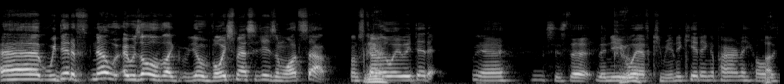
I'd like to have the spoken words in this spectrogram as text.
Uh, we did it. No, it was all like you know voice messages and WhatsApp. That's kind Yeah. of the way we did it. Yeah, this is the the new Cool. way of communicating. Apparently, all the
